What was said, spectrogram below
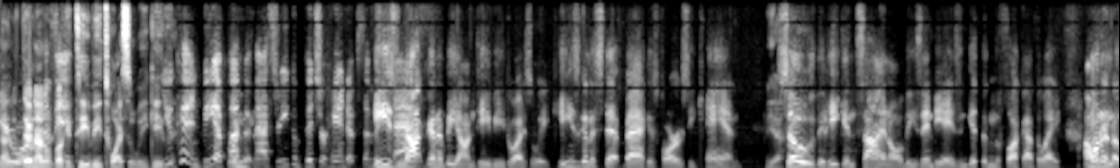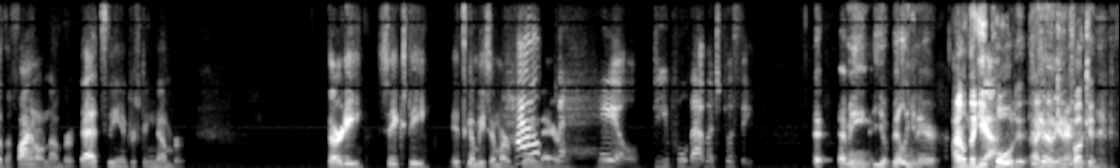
they're you not, they're are- not I on mean, fucking TV twice a week either. You can be a When- puppet master. You can put your hand up some. He's not going to be on TV twice a week. He's going to step back as far as he can yeah. so that he can sign all these NDAs and get them the fuck out the way. I want to know the final number. That's the interesting number. 30, 60. It's going to be somewhere How between there. the hell do you pull that much pussy? I mean, you're a billionaire. I don't think he Yeah, pulled it. I think he fucking.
